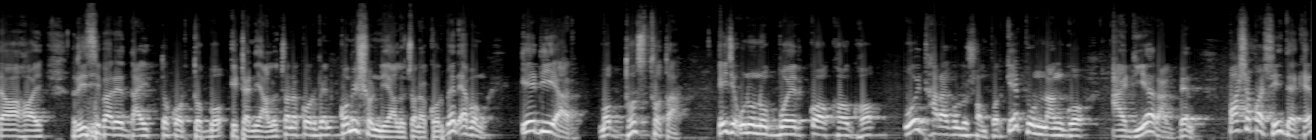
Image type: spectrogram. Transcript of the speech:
দেওয়া হয় রিসিভারের দায়িত্ব, কর্তব্য, এটা নিয়ে আলোচনা করবেন কমিশন নিয়ে আলোচনা করবেন এবং এডিআর মধ্যস্থতা, এই যে উননব্বইয়ের ক, খ, ঘ, ওই ধারাগুলো সম্পর্কে পূর্ণাঙ্গ আইডিয়া রাখবেন। পাশাপাশি দেখেন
